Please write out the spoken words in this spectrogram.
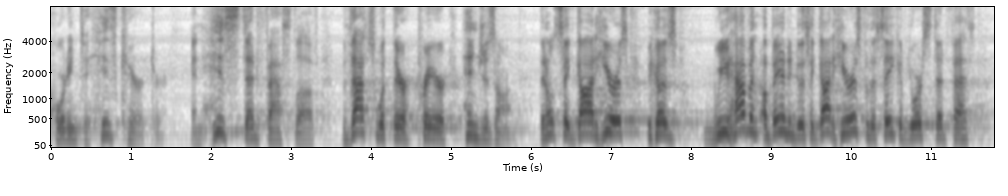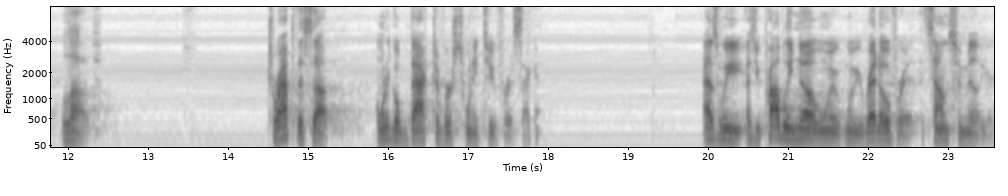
According to his character and his steadfast love. That's what their prayer hinges on. They don't say, God, hear us because we haven't abandoned you. They say, God, hear us for the sake of your steadfast love. To wrap this up, I want to go back to verse 22 for a second. As, we, as you probably know when we, when we read over it, it sounds familiar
